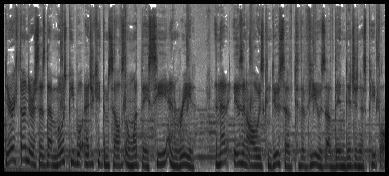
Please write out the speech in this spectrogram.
Derek Thunder says that most people educate themselves on what they see and read, and that isn't always conducive to the views of the Indigenous people.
